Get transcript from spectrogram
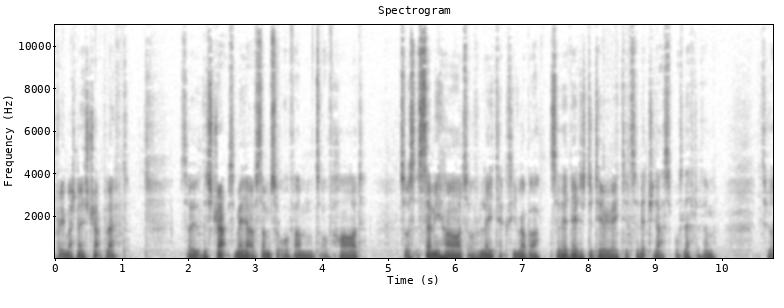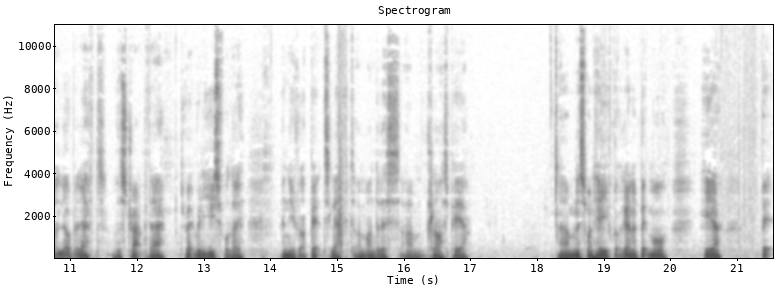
pretty much no strap left. So the straps are made out of some sort of um, sort of hard, sort of semi-hard, sort of latexy rubber. So they they just deteriorated. So literally that's what's left of them. So we've got a little bit left of the strap there. It's really useful though. And you've got a bit left um, under this um, clasp here. Um, this one here, you've got again a bit more here, bit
